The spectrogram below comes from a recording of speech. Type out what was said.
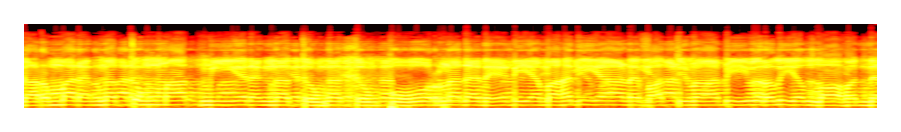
കർമ്മരംഗത്തും ആത്മീയ രംഗത്തും പൂർണത നേടിയ മഹതിയാണ് ഫാത്തിമ ബീവി റളിയല്ലാഹു അൻഹ.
